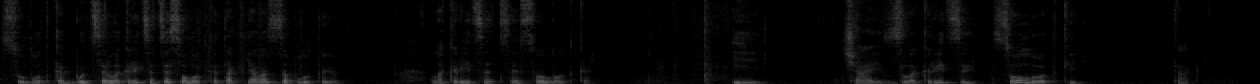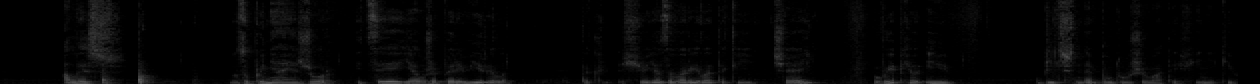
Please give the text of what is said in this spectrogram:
Солодка, бо це лакриця це солодка. Так, я вас заплутаю. Лакриця це солодка. І чай з лакриці солодкий. Так. Але ж зупиняє жор. І це я вже перевірила. Так що я заварила такий чай, вип'ю і більш не буду вживати фініків.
